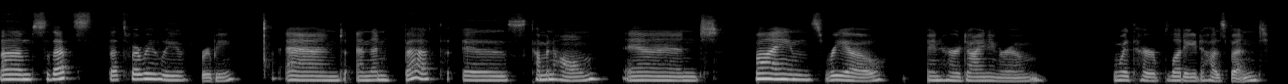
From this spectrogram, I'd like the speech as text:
Um so that's that's where we leave ruby. And and then Beth is coming home and finds Rio in her dining room with her bloodied husband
